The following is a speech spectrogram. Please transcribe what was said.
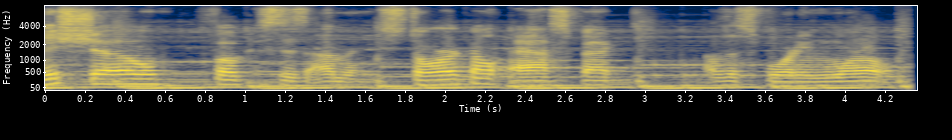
This show focuses on the historical aspect of the sporting world.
